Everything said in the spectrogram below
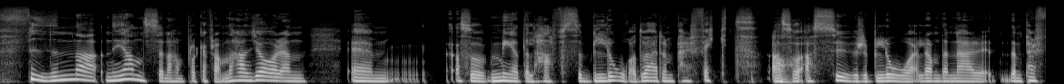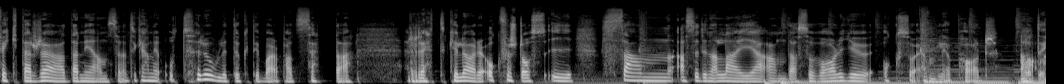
fina nyanser när han plockar fram. När han gör en ehm, alltså medelhavsblå, då är den perfekt. Alltså azurblå, eller om den är den perfekta röda nyansen. Jag tycker han är otroligt duktig bara på att sätta rätt kulörer. Och förstås i sann Asedin Alaya-anda så var det ju också en leopard body.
